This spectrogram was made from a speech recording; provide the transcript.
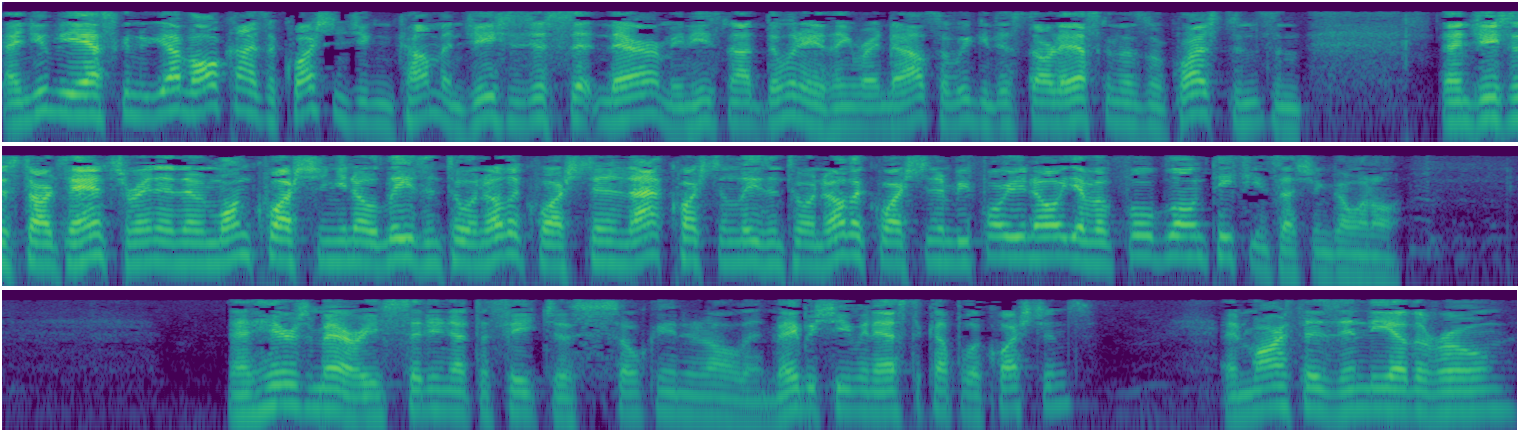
And you'd be asking, you have all kinds of questions you can come, and Jesus is just sitting there. I mean, he's not doing anything right now, so we can just start asking him some questions, and then Jesus starts answering, and then one question, you know, leads into another question, and that question leads into another question, and before you know it, you have a full-blown teaching session going on. And here's Mary sitting at the feet, just soaking it all in. Maybe she even asked a couple of questions and Martha's in the other room.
